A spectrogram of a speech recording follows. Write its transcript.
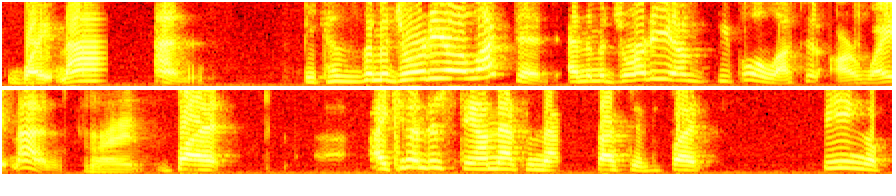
white men because the majority are elected, and the majority of people elected are white men. Right. But I can understand that from that perspective. But being a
